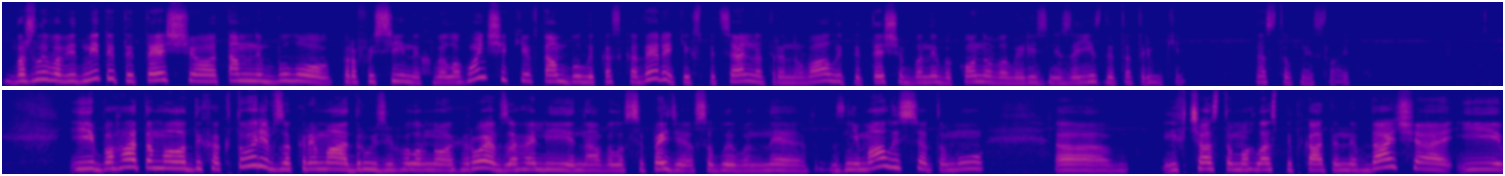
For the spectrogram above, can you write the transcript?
важливо відмітити те, що там не було професійних велогонщиків, там були каскадери, яких спеціально тренували під те, щоб вони виконували різні заїзди та трюки. Наступний слайд. І багато молодих акторів, зокрема друзі головного героя, взагалі на велосипеді особливо не знімалися, тому е, їх часто могла спіткати невдача і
